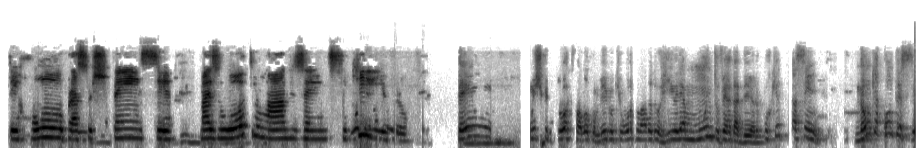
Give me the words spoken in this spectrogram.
terror para suspense, mas o outro lado, gente, que livro. Tem um escritor que falou comigo que o outro lado do rio ele é muito verdadeiro, porque assim, não que aconteceram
